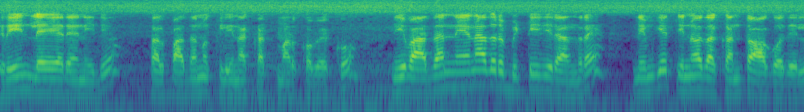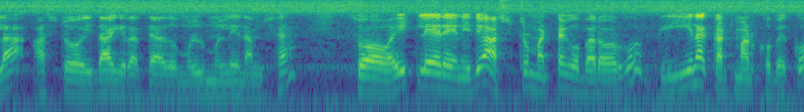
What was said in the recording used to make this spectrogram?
ಗ್ರೀನ್ ಲೇಯರ್ ಏನಿದೆಯೋ ಸ್ವಲ್ಪ ಅದನ್ನು ಕ್ಲೀನಾಗಿ ಕಟ್ ಮಾಡ್ಕೋಬೇಕು. ನೀವು ಅದನ್ನೇನಾದರೂ ಬಿಟ್ಟಿದ್ದೀರಾ ಅಂದರೆ ನಿಮಗೆ ತಿನ್ನೋದಕ್ಕಂತೂ ಆಗೋದಿಲ್ಲ. ಅಷ್ಟು ಇದಾಗಿರುತ್ತೆ, ಅದು ಮುಳ್ಳು ಮುಳ್ಳಿನ ಅಂಶ. ಸೊ ವೈಟ್ ಲೇಯರ್ ಏನಿದೆಯೋ ಅಷ್ಟು ಮಟ್ಟಿಗೆ ಬರೋವರೆಗೂ ಕ್ಲೀನಾಗಿ ಕಟ್ ಮಾಡ್ಕೋಬೇಕು.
